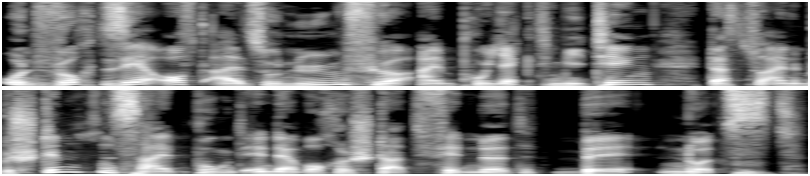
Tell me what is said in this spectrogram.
und wird sehr oft als Synonym für ein Projektmeeting, das zu einem bestimmten Zeitpunkt in der Woche stattfindet, benutzt.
